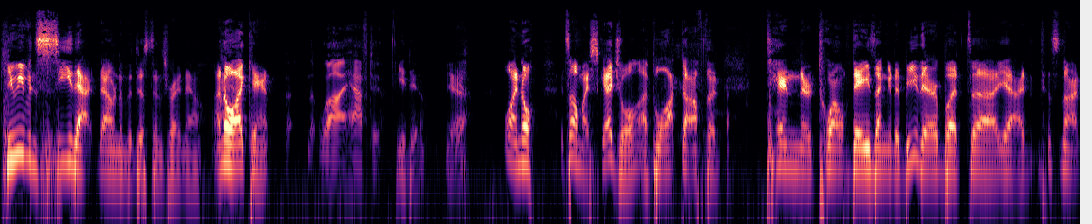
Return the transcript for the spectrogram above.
Can you even see that down in the distance right now? I know I can't. Well, I have to. You do, yeah. Yeah. Well, I know it's on my schedule. I blocked off the ten or twelve days I'm going to be there, but uh, yeah, it's not.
